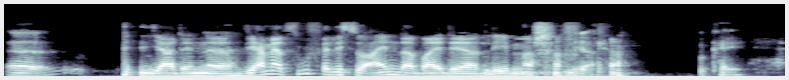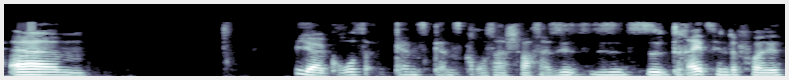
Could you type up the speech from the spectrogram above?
äh, Ja, denn äh, wir haben ja zufällig so einen dabei, der Leben erschaffen Ja. kann. okay. Ähm, ja, großer, ganz, ganz großer Schwachsinn. Also diese 13. Folge,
